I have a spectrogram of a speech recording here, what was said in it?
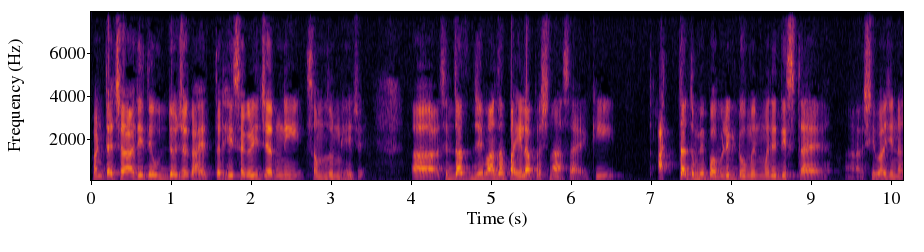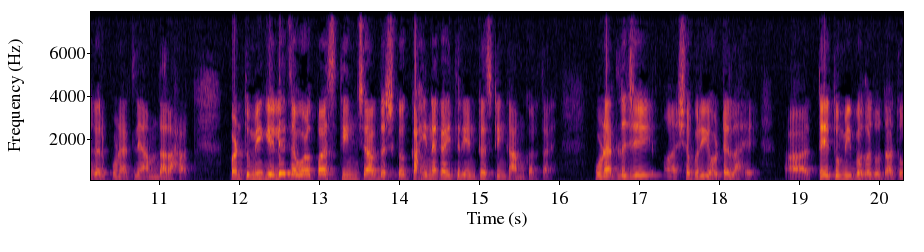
पण त्याच्या आधी ते उद्योजक आहेत तर ही सगळी जर्नी समजून घ्यायची. सिद्धार्थ जी माझा पहिला प्रश्न असा आहे की आत्ता तुम्ही पब्लिक डोमेनमध्ये दिसताय शिवाजीनगर पुण्यातले आमदार आहात पण तुम्ही गेले जवळपास तीन चार दशकं काही ना काहीतरी इंटरेस्टिंग काम करताय. पुण्यातलं जे शबरी हॉटेल आहे ते तुम्ही बघत होता तो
